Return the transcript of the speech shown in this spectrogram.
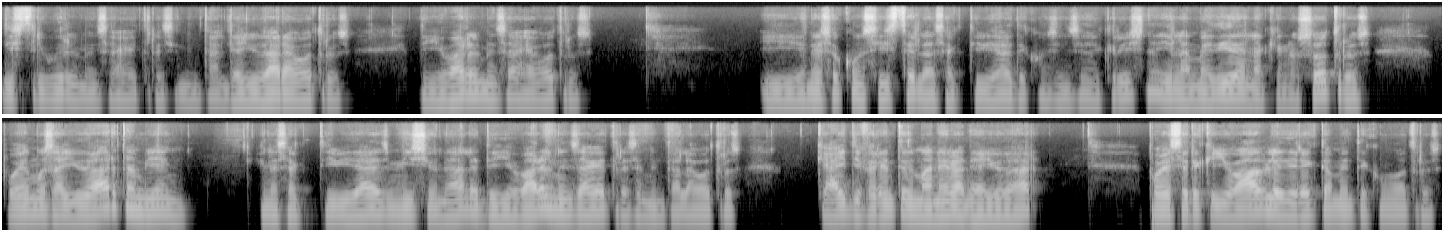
distribuir el mensaje trascendental, de ayudar a otros, de llevar el mensaje a otros. Y en eso consiste las actividades de conciencia de Krishna y en la medida en la que nosotros podemos ayudar también en las actividades misionales de llevar el mensaje trascendental a otros, que hay diferentes maneras de ayudar. Puede ser de que yo hable directamente con otros,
